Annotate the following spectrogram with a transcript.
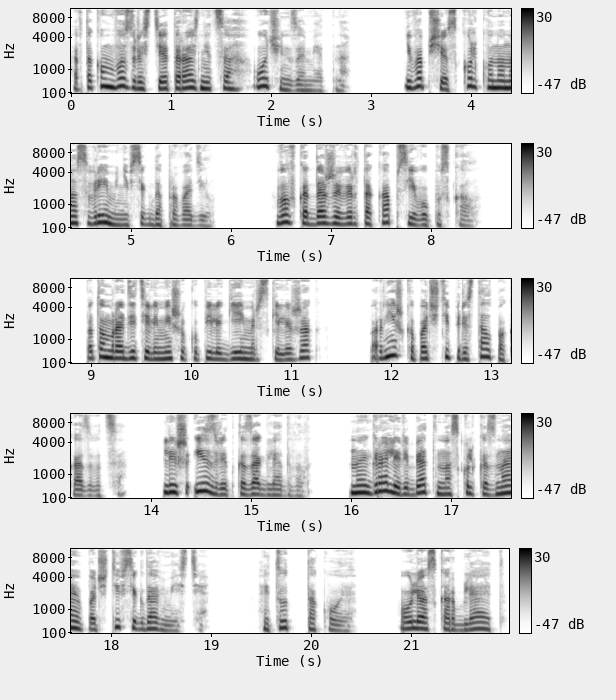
а в таком возрасте эта разница очень заметна. И вообще, сколько он у нас времени всегда проводил. Вовка даже вертокап с его пускал. Потом родители Миши купили геймерский лежак, парнишка почти перестал показываться. Лишь изредка заглядывал. Но играли ребята, насколько знаю, почти всегда вместе. И тут такое. Оля оскорбляет.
